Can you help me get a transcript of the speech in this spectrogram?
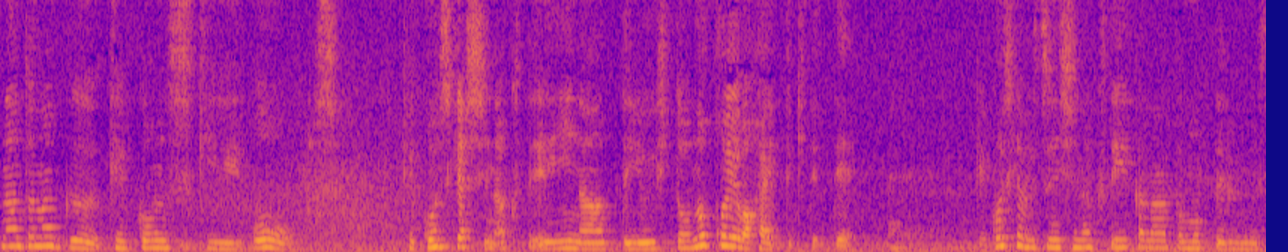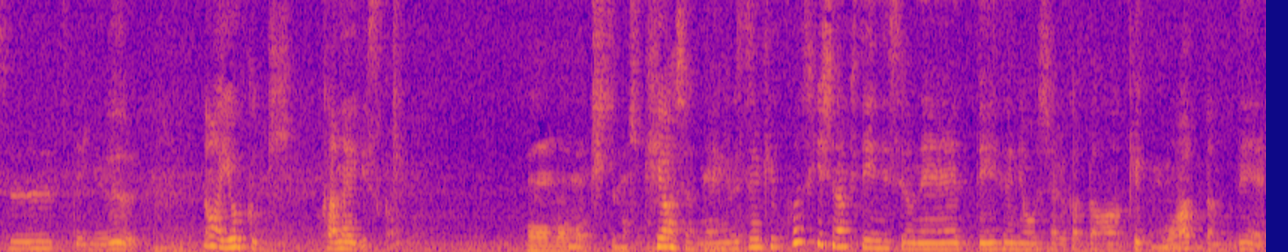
なんとなく結婚式を結婚式はしなくていいなっていう人の声は入ってきてて結婚式は別にしなくていいかなと思ってるんですっていうのはよく聞かないですか？ああまあまあ聞きますね。聞きますよね、うん。別に結婚式しなくていいんですよねっていうふうにおっしゃる方は結構あったので、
